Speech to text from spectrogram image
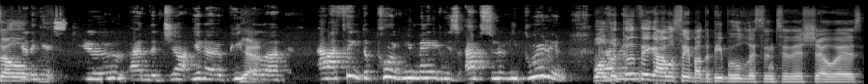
so- getting due, and the you know people Yeah. are. And I think the point you made was absolutely brilliant. Well, I the good thing I will say about the people who listen to this show is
